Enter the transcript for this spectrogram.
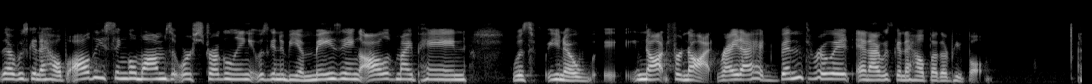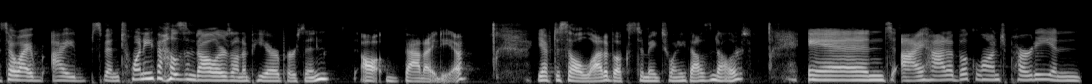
That was going to help all these single moms that were struggling. It was going to be amazing. All of my pain was, you know, not for naught, right? I had been through it and I was going to help other people so I I spend twenty thousand dollars on a PR person. Bad idea. You have to sell a lot of books to make twenty thousand dollars. And I had a book launch party and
